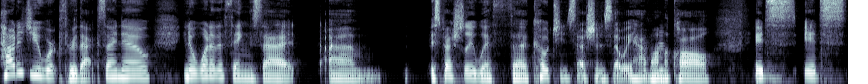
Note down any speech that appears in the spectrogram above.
How did you work through that? Because I know, you know, one of the things that, um, especially with the coaching sessions that we have on mm-hmm. the call, it's it's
